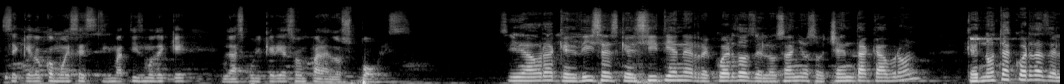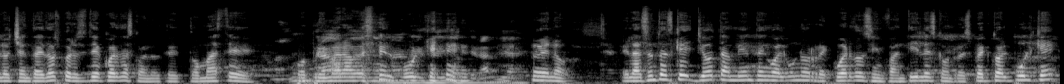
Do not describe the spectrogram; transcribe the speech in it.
se quedó como ese estigmatismo de que las pulquerías son para los pobres. Sí, ahora que dices que sí tienes recuerdos de los años 80, cabrón, que no te acuerdas del 82, pero sí te acuerdas cuando te tomaste por primera vez el pulque. bueno, el asunto es que yo también tengo algunos recuerdos infantiles con respecto al pulque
